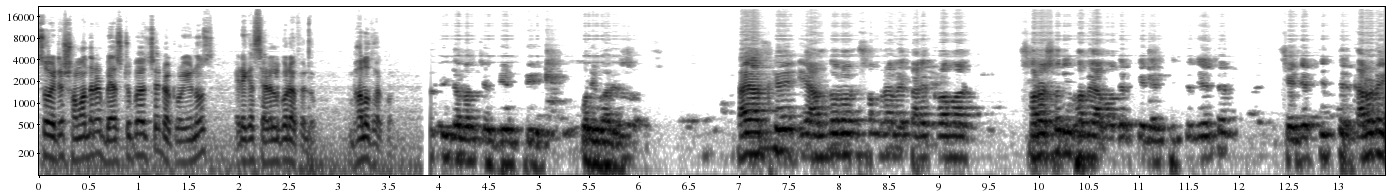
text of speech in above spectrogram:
সো এটা সমাধানের বেস্ট উপায় হচ্ছে ডক্টর ইউনুস এটাকে সেটেল করে ফেলো ভালো থাকুন। তাই আজকে এই আন্দোলন সংগ্রামে তারেক সরাসরি ভাবে আমাদেরকে নেতৃত্ব দিয়েছেন। সেই নেতৃত্বের কারণে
